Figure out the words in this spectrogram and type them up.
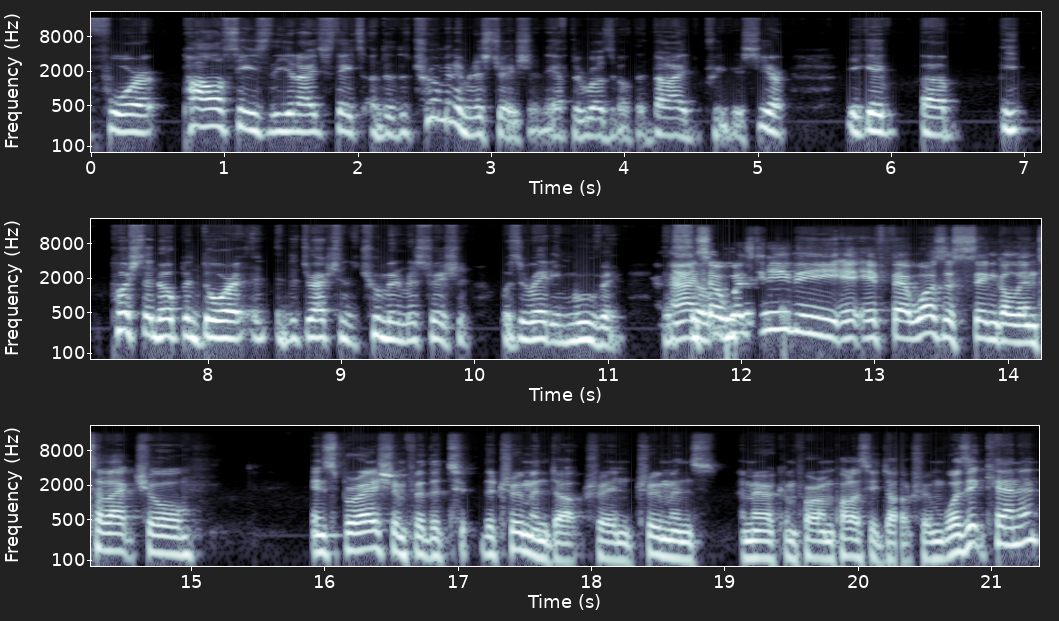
for policies of the United States under the Truman administration after Roosevelt had died the previous year he gave uh, he pushed an open door in, in, the direction the Truman administration was already moving. And, and so, so, was he the if there was a single intellectual inspiration for the the Truman doctrine, Truman's American foreign policy doctrine, was it Kennan?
